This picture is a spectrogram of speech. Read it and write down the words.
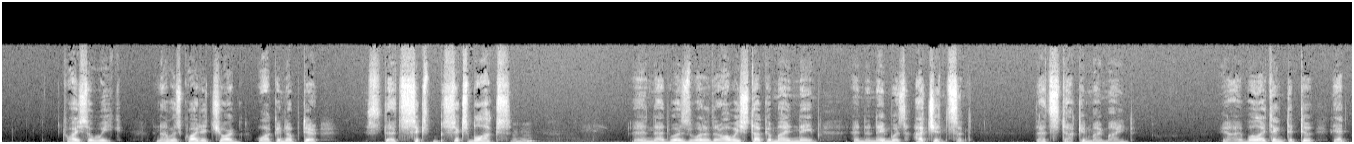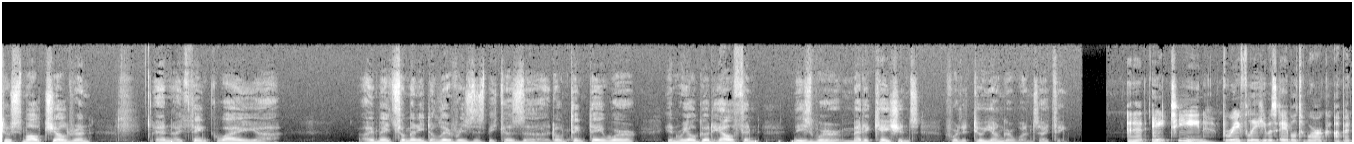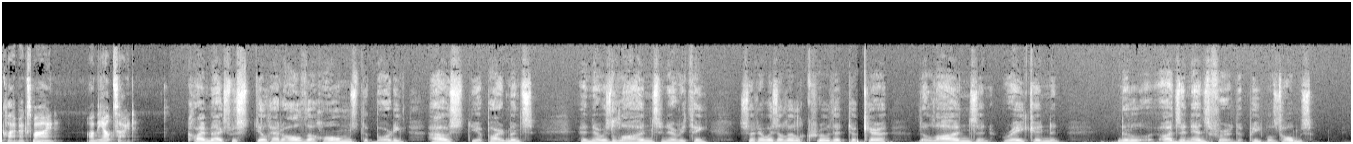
twice a week. And I was quite a chore walking up there. That's six, six blocks. Mm-hmm. And that was one that always stuck in my name. And the name was Hutchinson. That stuck in my mind. Yeah, well, I think the two they had two small children, and I think why uh, I made so many deliveries is because uh, I don't think they were in real good health, and these were medications for the two younger ones. I think. And at 18, briefly, he was able to work up at Climax Mine on the outside. Climax was still had all the homes, the boarding house, the apartments, and there was lawns and everything. So there was a little crew that took care of the lawns and raking and little odds and ends for the people's homes.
